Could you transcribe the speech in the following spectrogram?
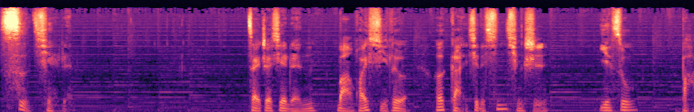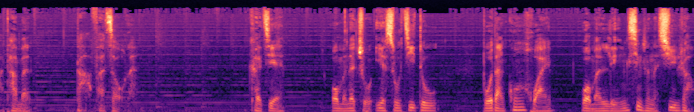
四千人。在这些人满怀喜乐和感谢的心情时，耶稣把他们打发走了。可见，我们的主耶稣基督不但关怀我们灵性上的需要。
